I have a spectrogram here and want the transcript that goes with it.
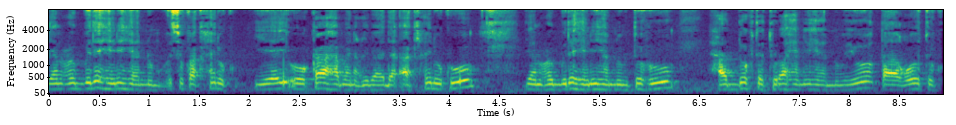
يمعبده هنيه النم اسك أكحنك يي وكاهبا عبادة. أكحنك يمعبده هنيه النم تهو. حدك تتراه هنيه النم يو طاغوتك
